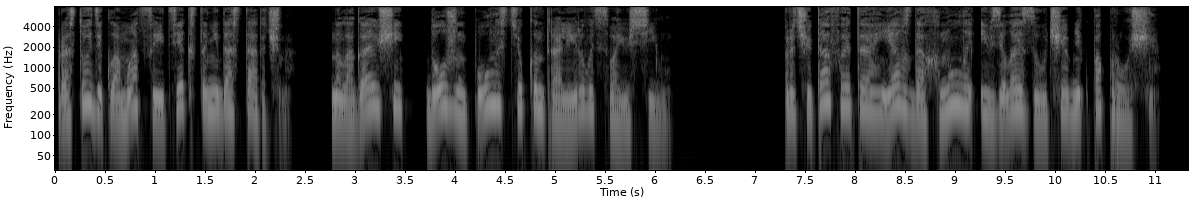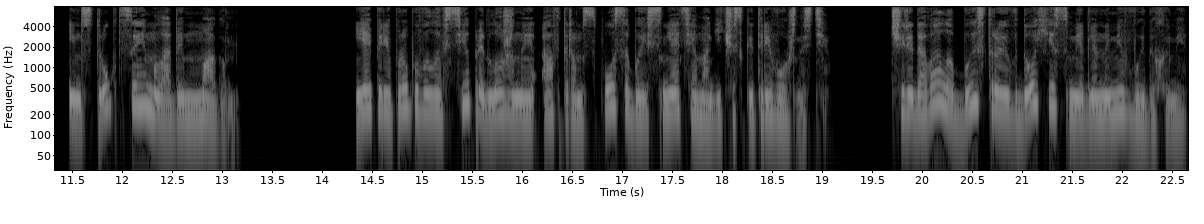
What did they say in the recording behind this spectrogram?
Простой декламации текста недостаточно. Налагающий должен полностью контролировать свою силу. Прочитав это, я вздохнула и взялась за учебник попроще — «Инструкции молодым магам». Я перепробовала все предложенные автором способы снятия магической тревожности. Чередовала быстрые вдохи с медленными выдохами,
